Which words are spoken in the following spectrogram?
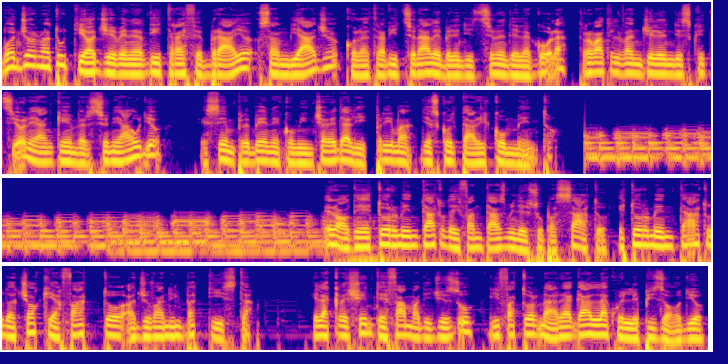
Buongiorno a tutti, oggi è venerdì 3 febbraio, San Biagio, con la tradizionale benedizione della gola. Trovate il Vangelo in descrizione anche in versione audio, è sempre bene cominciare da lì prima di ascoltare il commento. Erode è tormentato dai fantasmi del suo passato, è tormentato da ciò che ha fatto a Giovanni il Battista e la crescente fama di Gesù gli fa tornare a galla quell'episodio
